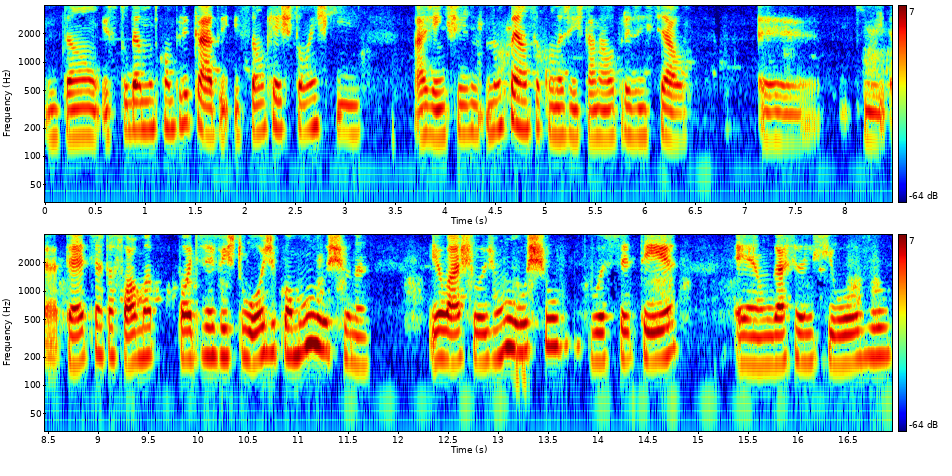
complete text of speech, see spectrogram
Então, isso tudo é muito complicado. E são questões que a gente não pensa quando a gente está na aula presencial. É, que até de certa forma pode ser visto hoje como um luxo, né? Eu acho hoje um luxo você ter é, um lugar silencioso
